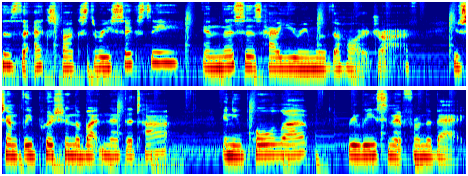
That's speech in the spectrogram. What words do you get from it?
is the Xbox 360 and this is how you remove the hard drive. You simply push in the button at the top and you pull up, releasing it from the back.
